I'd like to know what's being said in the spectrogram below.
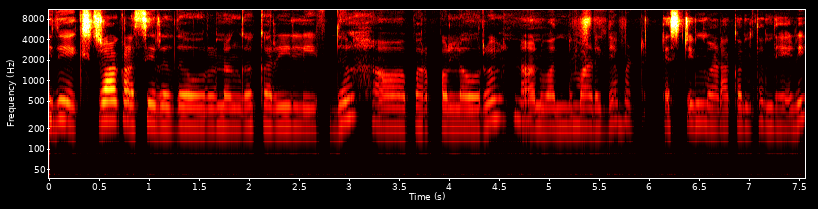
ಇದು ಎಕ್ಸ್ಟ್ರಾ ಕಳಿಸಿರೋದು ಅವರು ನಂಗೆ ಕರಿ ಲೀಫ್ದು ಪರ್ಪಲ್ ಅವರು. ನಾನು ಒಂದು ಮಾಡಿದ್ದೆ ಬಟ್ ಟೆಸ್ಟಿಂಗ್ ಮಾಡಕ್ಕಂತಂದು ಹೇಳಿ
